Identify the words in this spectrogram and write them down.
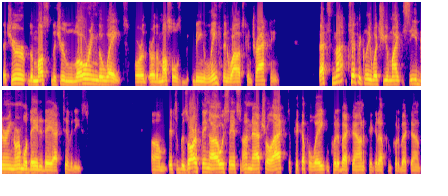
that you're the muscle that you're lowering the weight or or the muscles being lengthened while it's contracting, that's not typically what you might see during normal day-to-day activities. Um, it's a bizarre thing. I always say it's an unnatural act to pick up a weight and put it back down and pick it up and put it back down.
